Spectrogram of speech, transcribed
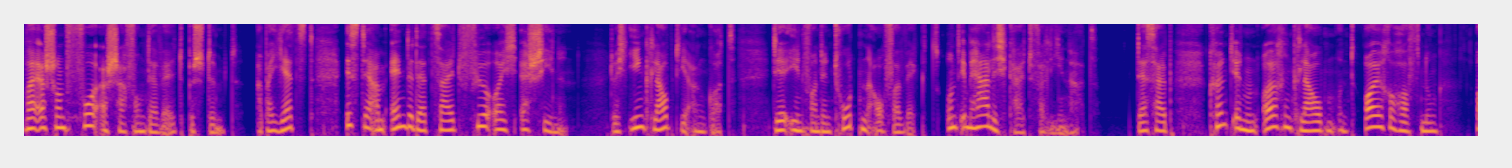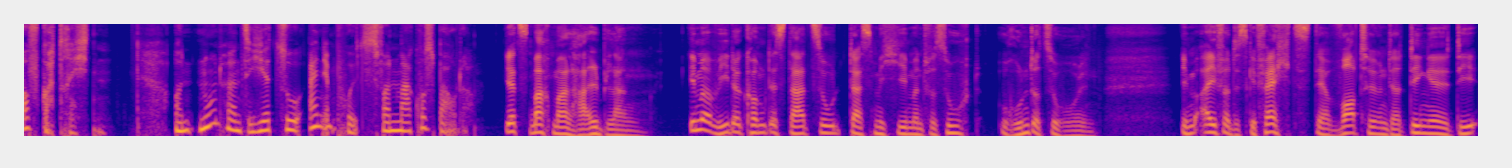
war er schon vor Erschaffung der Welt bestimmt. Aber jetzt ist er am Ende der Zeit für euch erschienen. Durch ihn glaubt ihr an Gott, der ihn von den Toten auferweckt und ihm Herrlichkeit verliehen hat. Deshalb könnt ihr nun euren Glauben und eure Hoffnung auf Gott richten. Und nun hören Sie hierzu einen Impuls von Markus Bauder. Jetzt mach mal halblang. Immer wieder kommt es dazu, dass mich jemand versucht, runterzuholen. Im Eifer des Gefechts, der Worte und der Dinge, die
